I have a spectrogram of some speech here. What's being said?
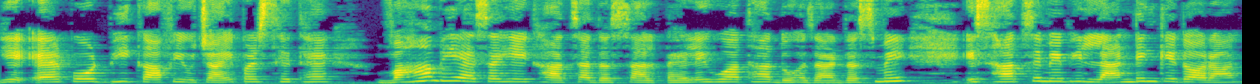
ये एयरपोर्ट भी काफ़ी ऊंचाई पर स्थित है वहाँ भी ऐसा ही एक हादसा 10 साल पहले हुआ था 2010 में। इस हादसे में भी लैंडिंग के दौरान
